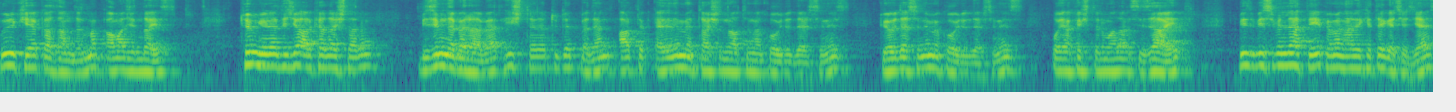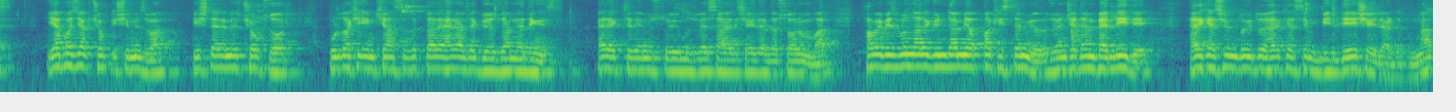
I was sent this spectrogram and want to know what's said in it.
bu ülkeye kazandırmak amacındayız. Tüm yönetici arkadaşlarım bizimle beraber hiç tereddüt etmeden artık elini mi taşın altına koydu dersiniz, gövdesini mi koydu dersiniz, o yakıştırmalar size ait. Biz Bismillah deyip hemen harekete geçeceğiz. Yapacak çok işimiz var. İşlerimiz çok zor. Buradaki imkansızlıkları herhalde gözlemlediniz. Elektriğimiz, suyumuz vesaire şeylerde sorun var. Tabii biz bunları gündem yapmak istemiyoruz. Önceden belliydi. Herkesin duyduğu, herkesin bildiği şeylerdi bunlar.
